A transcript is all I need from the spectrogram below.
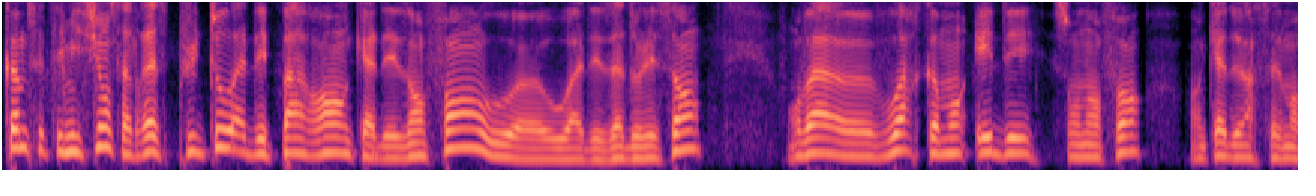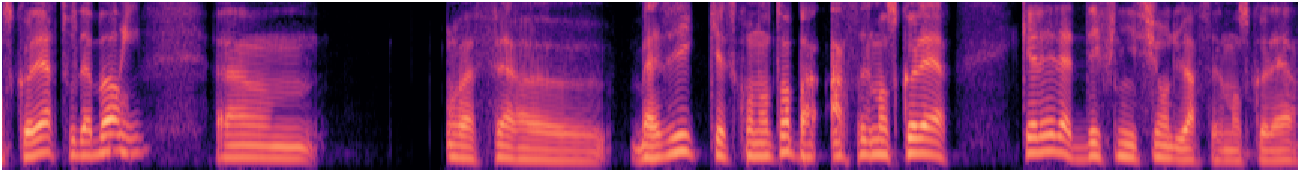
Comme cette émission s'adresse plutôt à des parents qu'à des enfants ou, euh, ou à des adolescents, on va euh, voir comment aider son enfant en cas de harcèlement scolaire. Tout d'abord, Oui. euh, on va faire basique. Qu'est-ce qu'on entend par harcèlement scolaire? Quelle est la définition du harcèlement scolaire?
